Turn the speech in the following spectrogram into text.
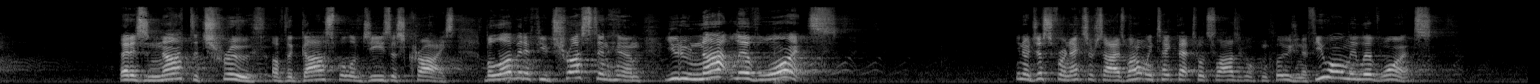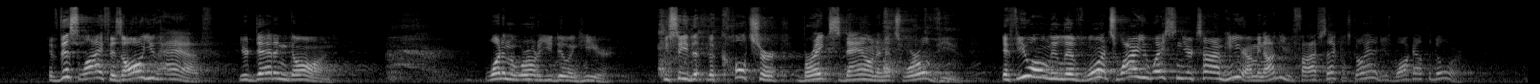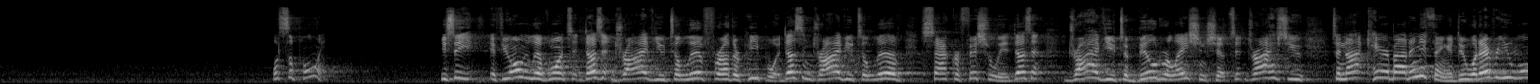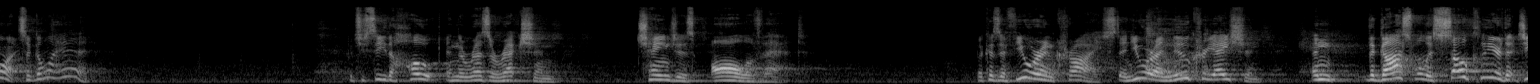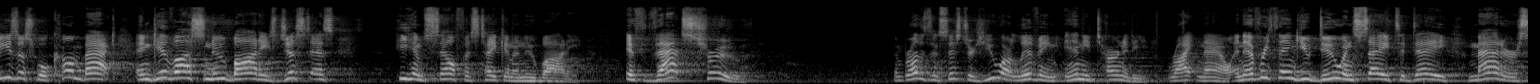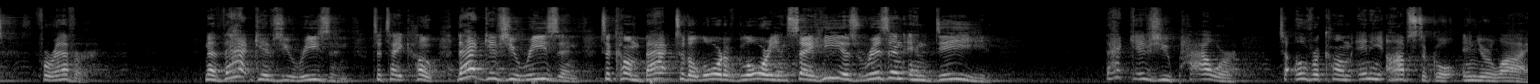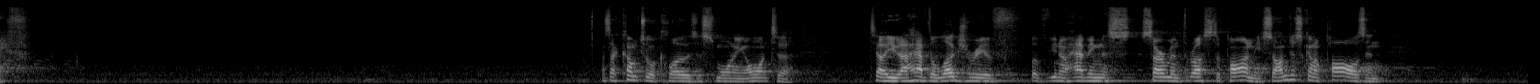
That is not the truth of the gospel of Jesus Christ. Beloved, if you trust in Him, you do not live once. You know, just for an exercise, why don't we take that to its logical conclusion? If you only live once, if this life is all you have, you're dead and gone. What in the world are you doing here? You see, the, the culture breaks down in its worldview. If you only live once, why are you wasting your time here? I mean, I'll give you five seconds. Go ahead, just walk out the door. What's the point? You see, if you only live once, it doesn't drive you to live for other people. It doesn't drive you to live sacrificially. It doesn't drive you to build relationships. It drives you to not care about anything and do whatever you want. So go ahead. But you see, the hope and the resurrection changes all of that. Because if you are in Christ and you are a new creation, and the gospel is so clear that Jesus will come back and give us new bodies just as he himself has taken a new body. If that's true, then, brothers and sisters, you are living in eternity right now. And everything you do and say today matters forever. Now, that gives you reason to take hope. That gives you reason to come back to the Lord of glory and say, He is risen indeed. That gives you power to overcome any obstacle in your life. As I come to a close this morning, I want to tell you I have the luxury of, of you know, having this sermon thrust upon me. So I'm just going to pause and,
